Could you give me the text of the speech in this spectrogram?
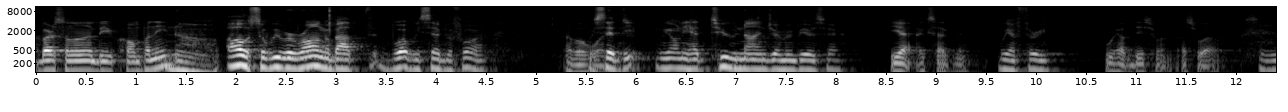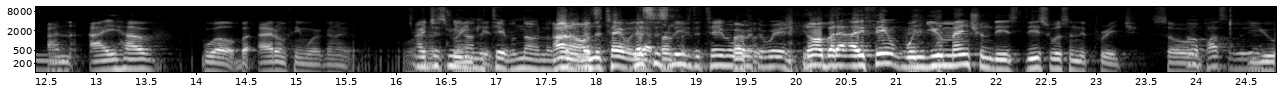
Barcelona Beer Company. No. Oh, so we were wrong about th- what we said before. About We what? said the, we only had two non-German beers here. yeah, exactly. We have three. We have this one as well. So we And I have well, but I don't think we're gonna. we're I just mean on the it. table. No, no. Oh no, on the table. Let's yeah, just perfect. leave the table Perfect. with the way. No, but I think when you mentioned this, this was in the fridge, so Oh, possibly. Yeah. you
